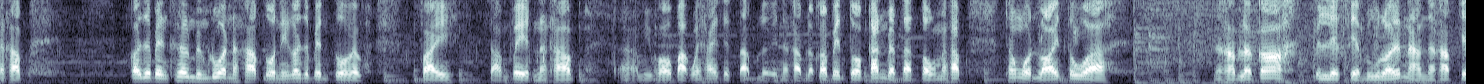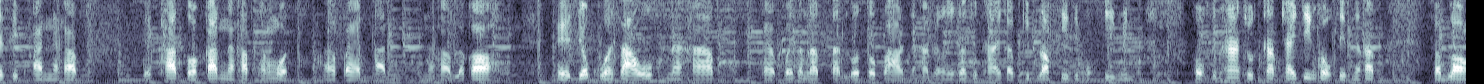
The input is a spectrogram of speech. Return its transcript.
นะครับ ก็จะเป็นเครื่องดึงลวดนะครับ ตัวนี้ก็จะเป็นตัวแบบไฟสามเฟสนะครับมีพอปักไว้ให้เสร็จสับเลยนะครับ แล้วก็เป็นตัวกั้นแบบตัดตรงนะครับ ทั้งหมดร้อยตัวนะครับ แล้วก็เป็นเหล็กเสียบรูร้อยหนามนะครับเจ็ดสิบอันนะครับเหล็กคาดตัวกั้นนะครับ ทั้งหมดอ่าแปดอันนะครับ แล้วก็เพจยกหัวเสานะครับ แบบไว้สำหรับตัดลวดตัวเปล่านะครับแล้วนี่ก็สุดท้ายกับคลิปล็อกที่ 16 4มิล65 ชุดครับ ใช้จริง 60 นะครับสำรอง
